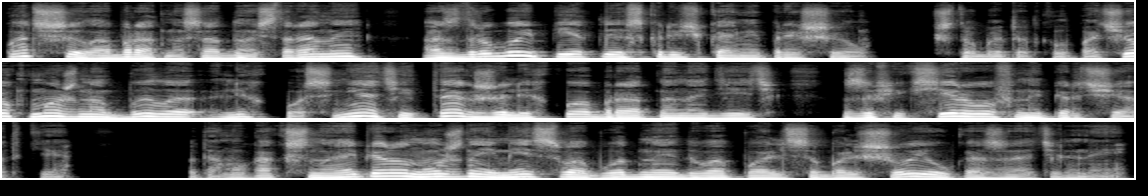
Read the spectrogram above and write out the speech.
Подшил обратно с одной стороны, а с другой петли с крючками пришил, чтобы этот колпачок можно было легко снять и также легко обратно надеть, зафиксировав на перчатке потому как снайперу нужно иметь свободные два пальца, большой и указательный.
